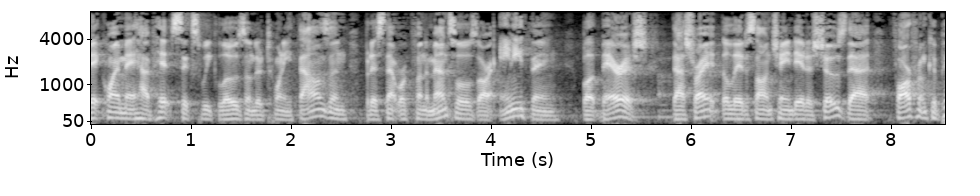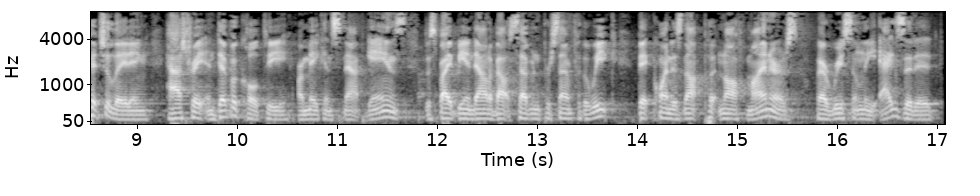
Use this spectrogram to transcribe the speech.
Bitcoin may have hit six week lows under 20,000, but its network fundamentals are anything but bearish. That's right. The latest on-chain data shows that far from capitulating, hash rate and difficulty are making snap gains. Despite being down about 7% for the week, Bitcoin is not putting off miners who have recently exited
